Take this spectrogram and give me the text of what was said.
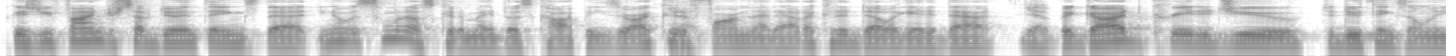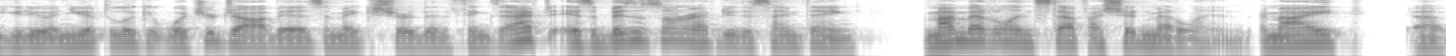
Because you find yourself doing things that you know what someone else could have made those copies, or I could have farmed that out. I could have delegated that. Yep. But God created you to do things only you could do, and you have to look at what your job is and make sure that the things. I have to, as a business owner, I have to do the same thing. Am I meddling stuff I shouldn't meddle in? Am I uh,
